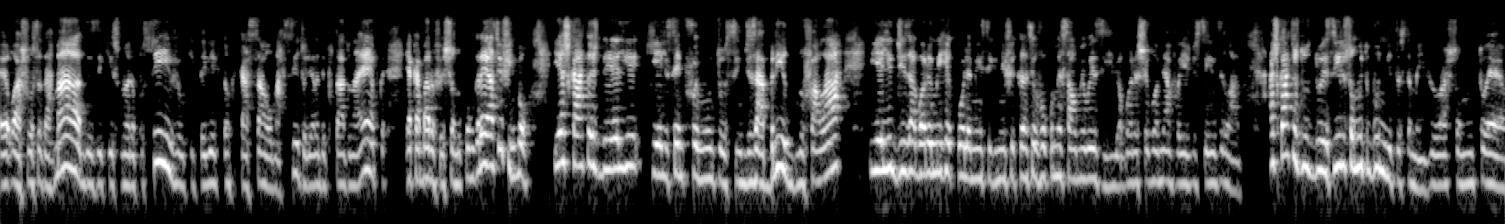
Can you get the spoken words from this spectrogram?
é, as Forças Armadas e que isso não era possível, que teria então que caçar o Marcito, ele era deputado na época, e acabaram fechando o Congresso, enfim, bom. E as cartas dele, que ele sempre foi muito assim, desabrido no falar, e ele diz: agora eu me recolho a minha insignificância, eu vou começar o meu exílio, agora chegou a minha vez de ser exilado. As cartas do, do exílio são muito bonitas também, viu? Eu acho que são muito. É,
